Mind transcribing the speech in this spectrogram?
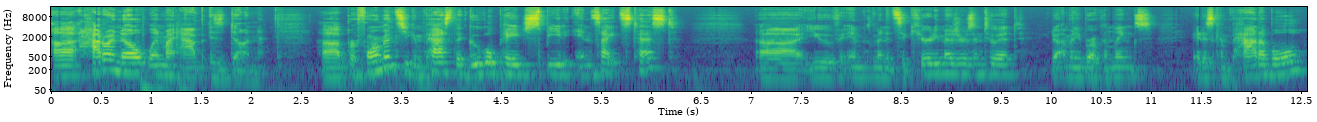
uh, how do I know when my app is done? Uh, performance, you can pass the Google PageSpeed Insights test. Uh, you've implemented security measures into it. You don't have any broken links. It is compatible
